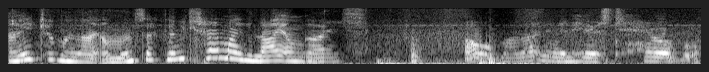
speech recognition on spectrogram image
I need to turn my light on one second. Let me turn my light on guys. Oh my lighting in here is terrible.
